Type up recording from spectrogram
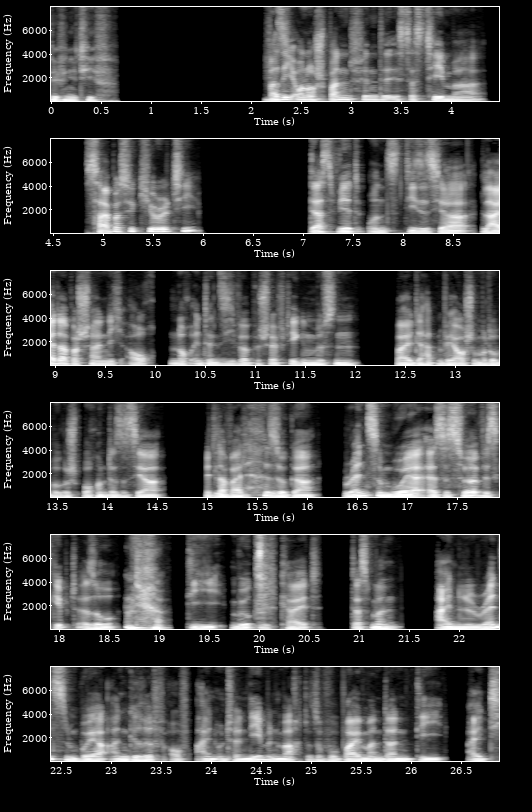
Definitiv. Was ich auch noch spannend finde, ist das Thema Cybersecurity. Das wird uns dieses Jahr leider wahrscheinlich auch noch intensiver beschäftigen müssen, weil da hatten wir ja auch schon mal drüber gesprochen, dass es ja mittlerweile sogar Ransomware as a Service gibt, also ja. die Möglichkeit, dass man einen Ransomware-Angriff auf ein Unternehmen macht, also wobei man dann die IT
